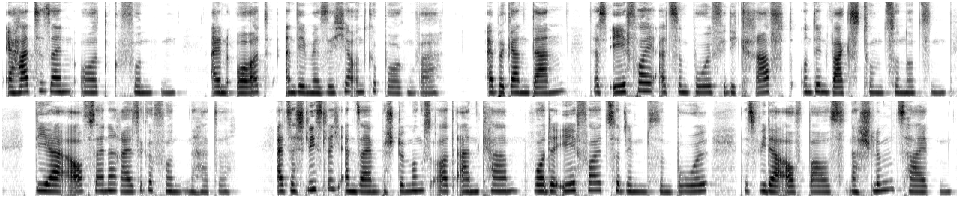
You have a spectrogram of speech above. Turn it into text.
Er hatte seinen Ort gefunden, ein Ort, an dem er sicher und geborgen war. Er begann dann, das Efeu als Symbol für die Kraft und den Wachstum zu nutzen, die er auf seiner Reise gefunden hatte. Als er schließlich an seinem Bestimmungsort ankam, wurde Efeu zu dem Symbol des Wiederaufbaus nach schlimmen Zeiten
